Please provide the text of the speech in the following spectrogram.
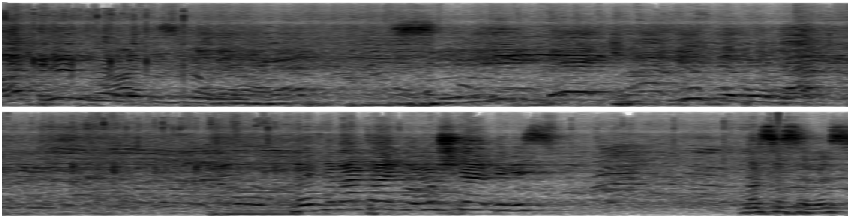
Akın burada bizimle beraber. Sevim ve Kamil de burada. Rafadan Tayfa hoş geldiniz. Nasılsınız?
